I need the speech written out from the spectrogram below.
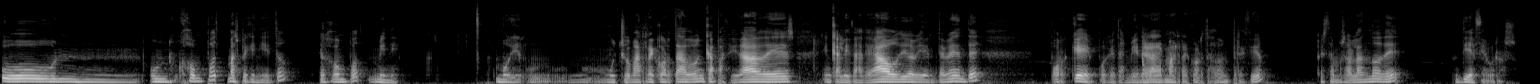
un, un HomePod más pequeñito, el HomePod Mini. muy, mucho más recortado en capacidades, en calidad de audio, evidentemente. ¿Por qué? Porque también era más recortado en precio. Estamos hablando de 10 euros.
